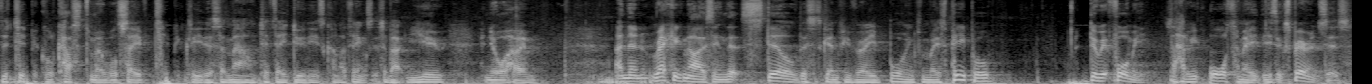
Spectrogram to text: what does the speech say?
the typical customer will save typically this amount if they do these kind of things, it's about you and your home. And then recognizing that still this is going to be very boring for most people, do it for me. So how do we automate these experiences?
